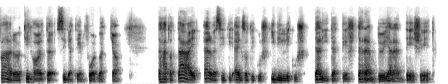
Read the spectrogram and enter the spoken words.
Fáról kihalt szigetén forgatja. Tehát a táj elveszíti egzotikus, idillikus, telített és teremtő jelentését.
